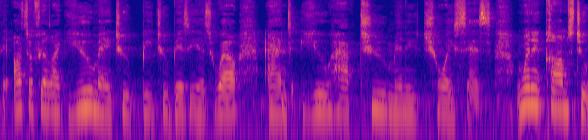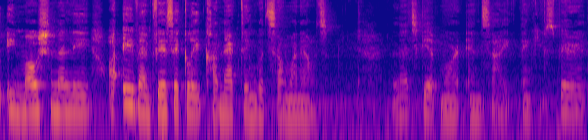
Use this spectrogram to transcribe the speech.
They also feel like you may too be too busy as well and you have too many choices when it comes to emotionally or even physically connecting with someone else. Let's get more insight. Thank you, Spirit.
